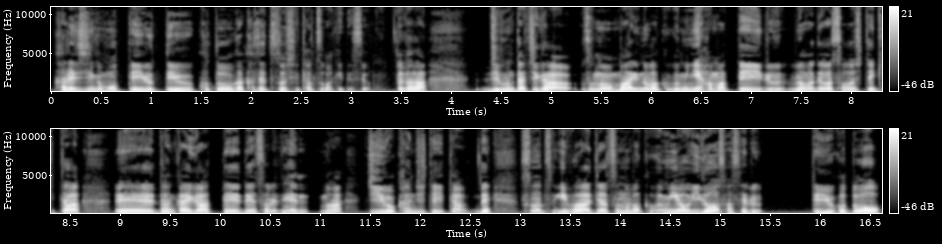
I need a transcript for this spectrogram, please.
彼自身が持っているっていうことが仮説として立つわけですよ。だから、自分たちが、その周りの枠組みにはまっている、今まではそうしてきた、えー、段階があって、で、それで、まあ、自由を感じていた。で、その次は、じゃあその枠組みを移動させるっていうことを、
